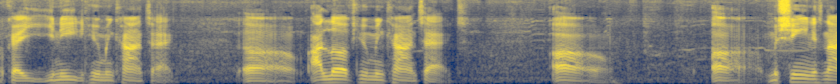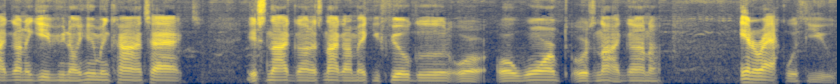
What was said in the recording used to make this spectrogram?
Okay, you need human contact. Uh, I love human contact uh, uh, machine is not gonna give you no human contact. It's not gonna it's not gonna make you feel good or or warmed or it's not gonna interact with you.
